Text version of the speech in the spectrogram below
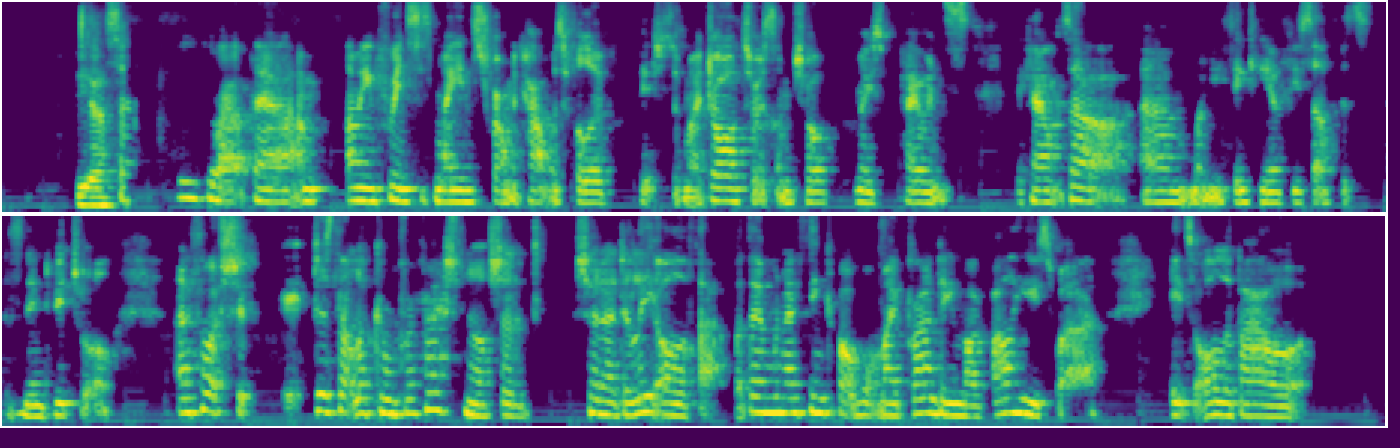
Yeah. So go out there. I'm, i mean, for instance, my Instagram account was full of pictures of my daughter, as I'm sure most parents' accounts are um, when you're thinking of yourself as, as an individual. And I thought, should, does that look unprofessional? Should should I delete all of that? But then when I think about what my branding, my values were, it's all about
